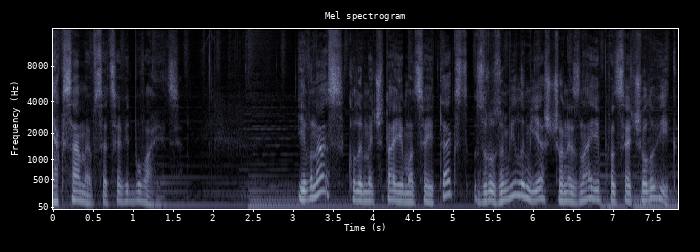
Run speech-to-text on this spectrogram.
як саме все це відбувається. І в нас, коли ми читаємо цей текст, зрозумілим є, що не знає про це чоловік.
